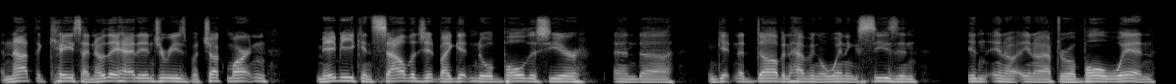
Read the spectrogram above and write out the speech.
and not the case. I know they had injuries, but Chuck Martin, maybe he can salvage it by getting to a bowl this year and uh, and getting a dub and having a winning season in in a you know after a bowl win.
